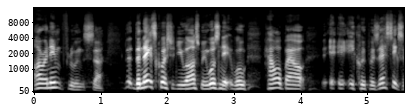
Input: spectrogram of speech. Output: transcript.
are an influencer. The, next question you asked me, wasn't it? Well, how about Equippers Essex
